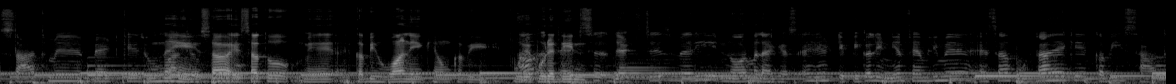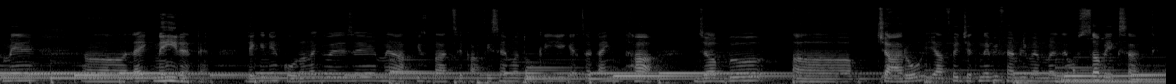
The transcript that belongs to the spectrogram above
साथ में बैठ के जो नहीं ऐसा ऐसा तो मैं कभी हुआ नहीं कि हम कभी पूरे हाँ, पूरे दिन that's is very normal I guess typical Indian family में ऐसा होता है कि कभी साथ में लाइक नहीं रहते हैं। लेकिन ये कोरोना की वजह से मैं आपकी इस बात से काफ़ी सहमत हूँ कि ये एक ऐसा टाइम था जब आ, चारों या फिर जितने भी फैमिली मेंबर्स हैं, वो सब एक साथ थे।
